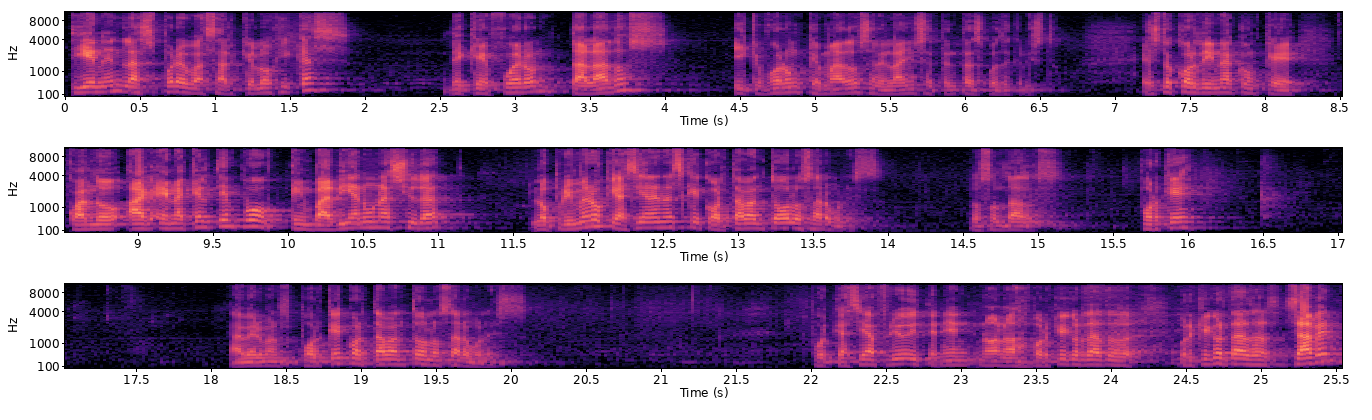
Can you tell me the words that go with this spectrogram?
tienen las pruebas arqueológicas de que fueron talados y que fueron quemados en el año 70 después de Cristo. Esto coordina con que cuando en aquel tiempo invadían una ciudad, lo primero que hacían es que cortaban todos los árboles, los soldados. ¿Por qué? A ver, hermanos, ¿por qué cortaban todos los árboles? Porque hacía frío y tenían... No, no, ¿por qué cortaban todos? ¿Por qué cortaban todos? ¿Saben?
